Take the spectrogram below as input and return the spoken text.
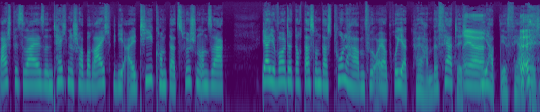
Beispielsweise ein technischer Bereich wie die IT kommt dazwischen und sagt, ja, ihr wolltet doch das und das Tool haben für euer Projekt. Ja, haben wir fertig. Ja. Wie habt ihr fertig?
